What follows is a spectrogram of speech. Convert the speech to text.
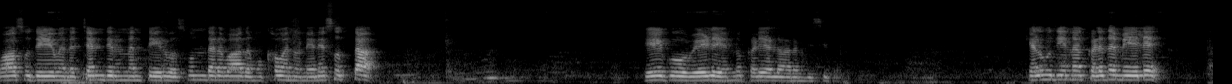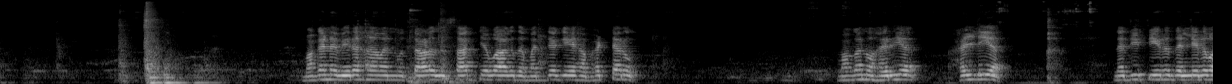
ವಾಸುದೇವನ ಚಂದಿರನಂತೆ ಇರುವ ಸುಂದರವಾದ ಮುಖವನ್ನು ನೆನೆಸುತ್ತಾ ಹೇಗೋ ವೇಳೆಯನ್ನು ಕಳೆಯಲಾರಂಭಿಸಿದರು. ಕೆಲವು ದಿನ ಕಳೆದ ಮೇಲೆ ಮಗನ ವಿರಹವನ್ನು ತಾಳಲು ಸಾಧ್ಯವಾಗದ ಮಧ್ಯಗೇಹ ಭಟ್ಟರು ಮಗನು ಹರಿಯ ಹಳ್ಳಿಯ ನದಿ ತೀರದಲ್ಲಿರುವ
